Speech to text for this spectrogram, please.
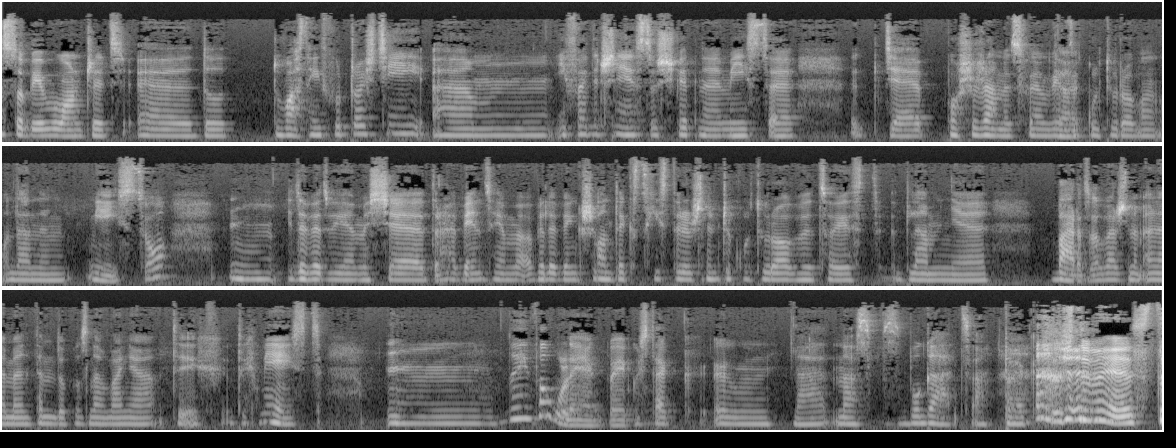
sobie włączyć e, do własnej twórczości em, i faktycznie jest to świetne miejsce, gdzie poszerzamy swoją wiedzę Tak. kulturową o danym miejscu i dowiadujemy się trochę więcej, mamy o wiele większy kontekst historyczny czy kulturowy, co jest dla mnie bardzo ważnym elementem do poznawania tych, tych miejsc. Mm, no i w ogóle jakby jakoś tak um, na, nas wzbogaca. Tak, coś w tym jest.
